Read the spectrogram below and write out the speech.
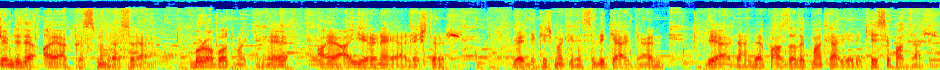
Şimdi de ayak kısmında sıra. Bu robot makine ayağı yerine yerleştirir. Ve dikiş makinesi dikerken bir yerden de fazlalık materyali kesip atar.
